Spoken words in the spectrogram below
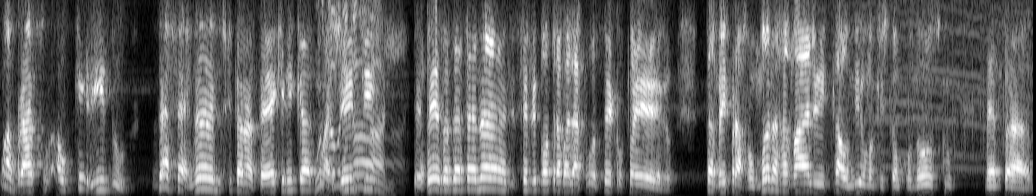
um abraço ao querido Zé Fernandes, que está na técnica, Muito com a obrigado. gente. Beleza, Zé Fernandes? Sempre bom trabalhar com você, companheiro. Também para Romana Ramalho e Cal que estão conosco nessa,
